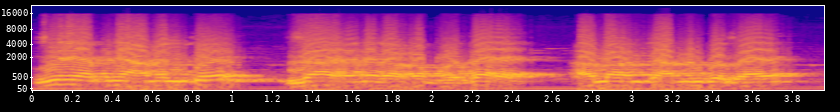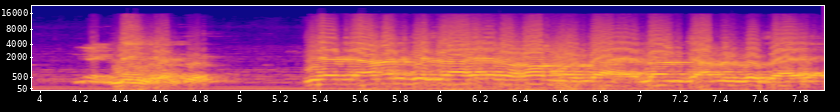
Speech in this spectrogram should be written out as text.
جنہیں اپنے عمل کے ضائع ہونے کا غم ہوتا ہے، اللہ ان کے عمل کو ضائع نہیں کرتے۔ جنہیں اپنے عمل کے ضائع کا غم ہوتا ہے، اللہ ان کے عمل کو ضائع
